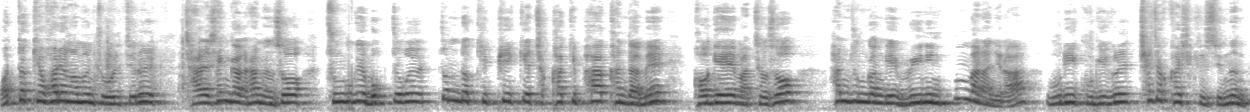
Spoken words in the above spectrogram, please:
어떻게 활용하면 좋을지를 잘 생각을 하면서 중국의 목적을 좀 더 깊이 있게 적합히 파악한 다음에 거기에 맞춰서 한중 관계 윈인뿐만 아니라 우리 국익을 최적화시킬 수 있는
